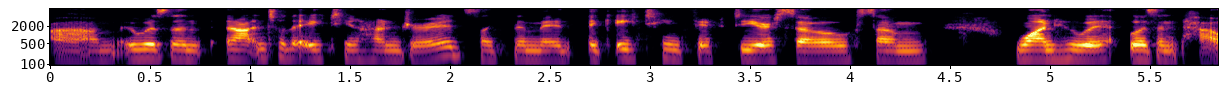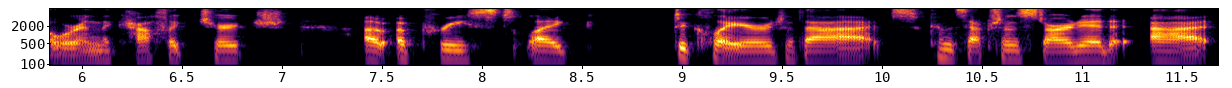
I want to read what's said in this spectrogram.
um, it was not until the 1800s, like the mid, like 1850 or so, some one who was in power in the Catholic Church, a, a priest like declared that conception started at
